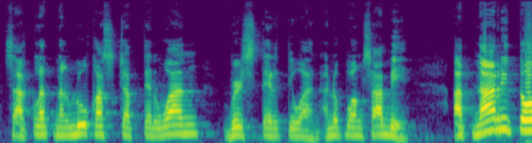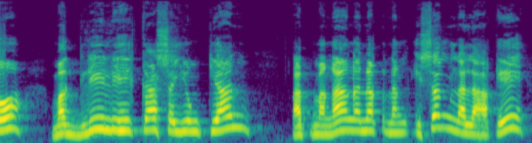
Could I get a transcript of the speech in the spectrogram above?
sa aklat ng Lucas chapter 1 verse 31. Ano po ang sabi? At narito, maglilihi ka sa iyong tiyan at manganganak ng isang lalaki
